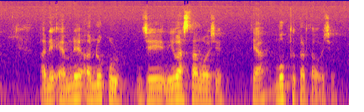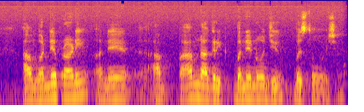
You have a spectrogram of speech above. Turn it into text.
અને એમને અનુકૂળ જે નિવાસસ્થાન હોય છે, ત્યાં મુક્ત કરતા હોય છે. આમ વન્ય પ્રાણી અને આમ આમ નાગરિક બંનેનો જીવ બચતો હોય છે.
